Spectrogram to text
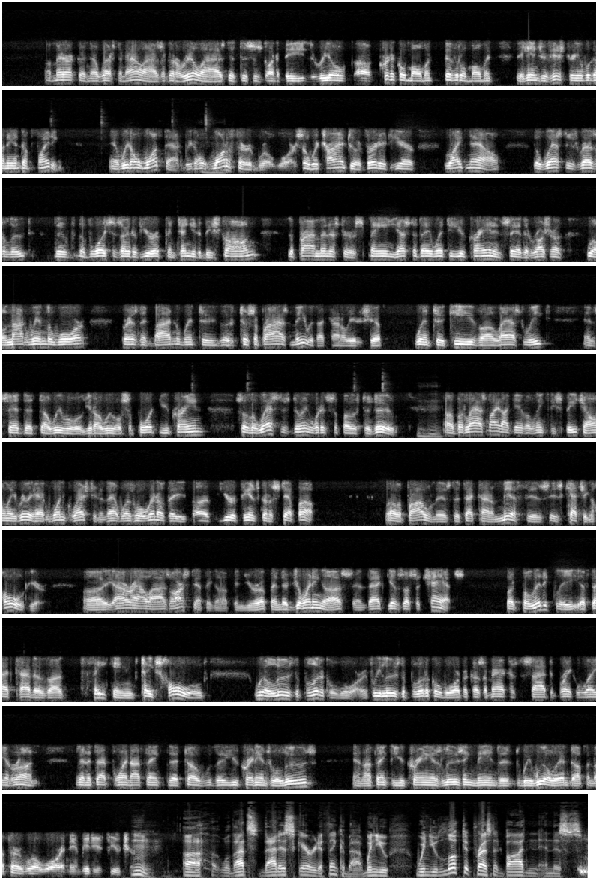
America and their Western allies are going to realize that this is going to be the real uh, critical moment, pivotal moment, the hinge of history, and we're going to end up fighting. And we don't want that. We don't want a third world war. So we're trying to avert it here right now. The West is resolute. The, the voices out of Europe continue to be strong. The Prime Minister of Spain yesterday went to Ukraine and said that Russia will not win the war. President Biden went to uh, to surprise me with that kind of leadership went to Kiev uh, last week and said that uh, we will, you know, we will support Ukraine. So the West is doing what it's supposed to do. Mm-hmm. Uh, but last night I gave a lengthy speech. I only really had one question, and that was, well, when are the uh, Europeans going to step up? Well, the problem is that that kind of myth is is catching hold here. Uh, our allies are stepping up in Europe, and they're joining us, and that gives us a chance. But politically, if that kind of uh, thinking takes hold, we'll lose the political war. If we lose the political war because Americans decide to break away and run, then at that point, I think that uh, the Ukrainians will lose. And I think the Ukrainians losing means that we will end up in the third world war in the immediate future. Mm. Uh, well, that's that is scary to think about. When you when you looked at President Biden and this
